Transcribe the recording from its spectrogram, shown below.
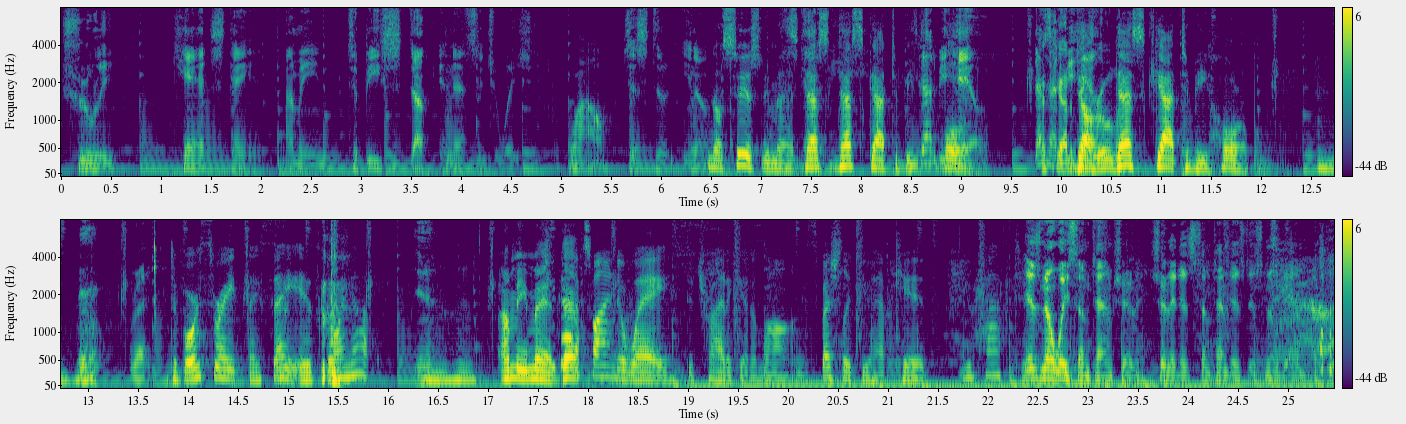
truly can't stand. I mean, to be stuck in that situation, Wow. just to you know, No, seriously, man. Gotta That's be- that's got to be it's got to be horrible. hell. That's That's got gotta be be hell. That's got to be horrible. Mm-hmm. Right. Divorce rate, they say, is going up. Yeah. Mm-hmm. I mean, man, you gotta that's find a way to try to get along, especially if you have kids. You have to. There's no way. Sometimes, Shirley. Shirley, there's sometimes there's just no damn way.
